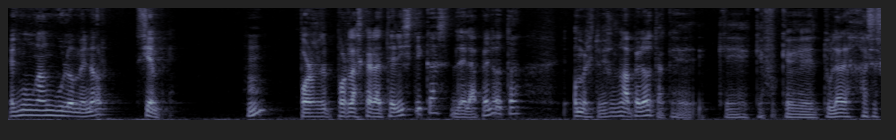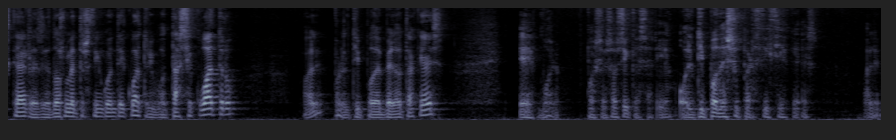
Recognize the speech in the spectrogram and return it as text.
en un ángulo menor siempre. Por, las características de la pelota. Hombre, si tuvieses una pelota que, tú la dejases caer desde 2 metros 54 y botase 4, ¿vale? Por el tipo de pelota que es, eh, bueno, pues eso sí que sería. O el tipo de superficie que es, ¿vale?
